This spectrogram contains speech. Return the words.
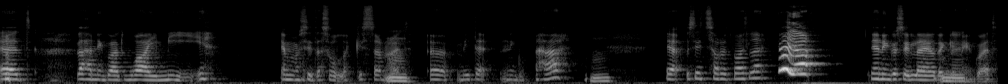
että vähän niin kuin, että why me? En mä sitä sullekin sano, Mm. että miten, niin kuin, hä? Mm. Ja sit sä olit vaan silleen, joo joo! Ja niin kuin silleen jotenkin, Niin. niin. kuin, että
